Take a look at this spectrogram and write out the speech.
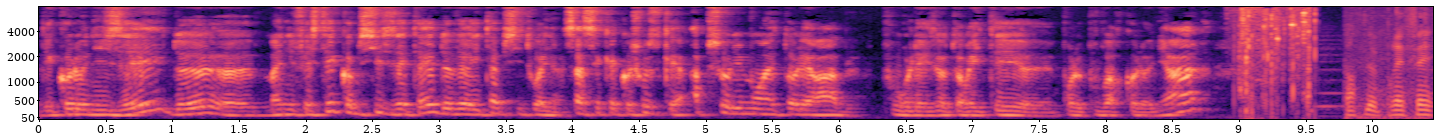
des colonisés, de euh, manifester comme s'ils étaient de véritables citoyens. Ça, c'est quelque chose qui est absolument intolérable pour les autorités, pour le pouvoir colonial. Quand le préfet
